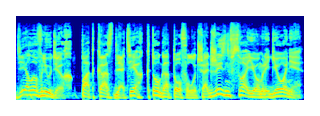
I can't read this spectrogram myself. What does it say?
Дело в людях. Подкаст для тех, кто готов улучшать жизнь в своем регионе.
